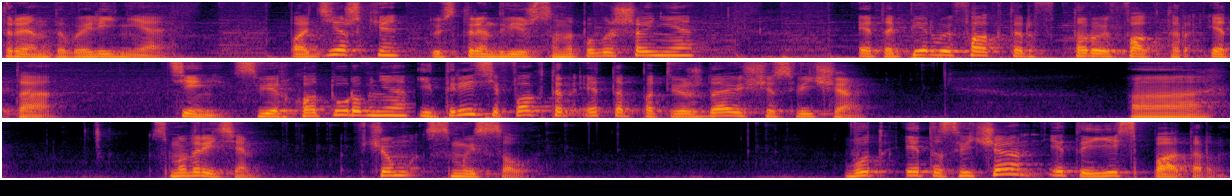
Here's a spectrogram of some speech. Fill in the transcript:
трендовая линия поддержки, то есть тренд движется на повышение. Это первый фактор. Второй фактор это тень сверху от уровня. И третий фактор это подтверждающая свеча. А, смотрите, в чем смысл? Вот эта свеча, это и есть паттерн,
